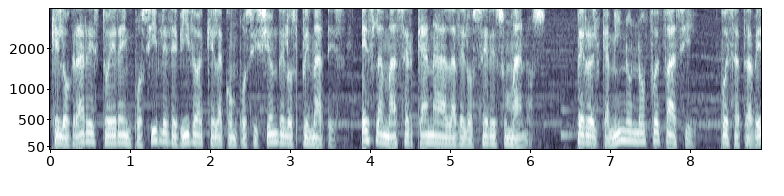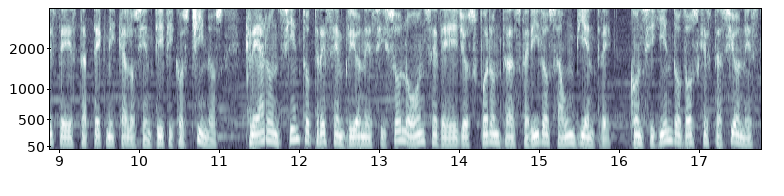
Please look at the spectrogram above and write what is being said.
que lograr esto era imposible debido a que la composición de los primates es la más cercana a la de los seres humanos. Pero el camino no fue fácil, pues a través de esta técnica los científicos chinos crearon 103 embriones y solo 11 de ellos fueron transferidos a un vientre, consiguiendo dos gestaciones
